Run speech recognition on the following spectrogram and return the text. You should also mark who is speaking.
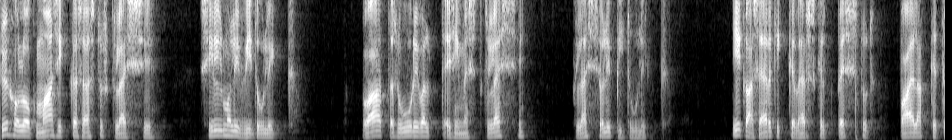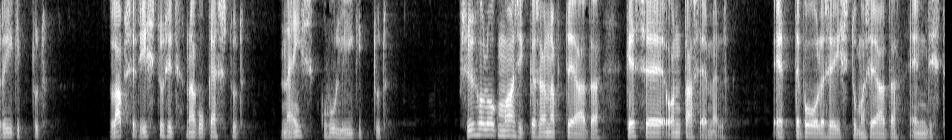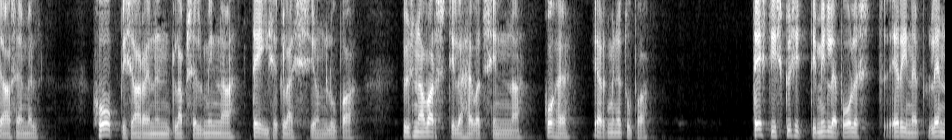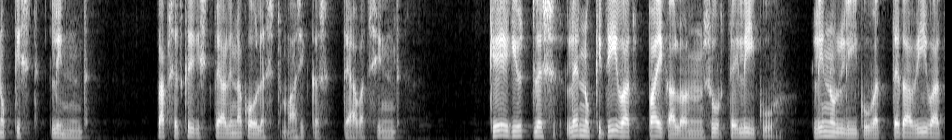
Speaker 1: psühholoog Maasikas astus klassi, silm oli vidulik. vaatas uurivalt esimest klassi, klass oli pidulik. iga särgike värskelt pestud, paelake triigitud. lapsed istusid nagu kästud, näis kuhu liigitud. psühholoog Maasikas annab teada, kes see on tasemel, ettepoole see istuma seada endiste asemel hoopis arenenud lapsel minna teise klassi on luba. üsna varsti lähevad sinna, kohe järgmine tuba. testis küsiti, mille poolest erineb lennukist lind. lapsed kõigist pealinna koolest, maasikas, teavad sind. keegi ütles, lennuki tiivad paigal on, suurt ei liigu. linnul liiguvad, teda viivad.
